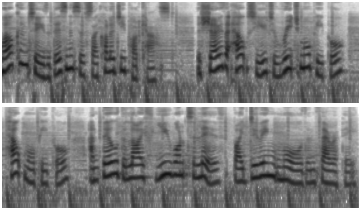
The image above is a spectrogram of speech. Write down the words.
Welcome to the Business of Psychology podcast, the show that helps you to reach more people, help more people, and build the life you want to live by doing more than therapy.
